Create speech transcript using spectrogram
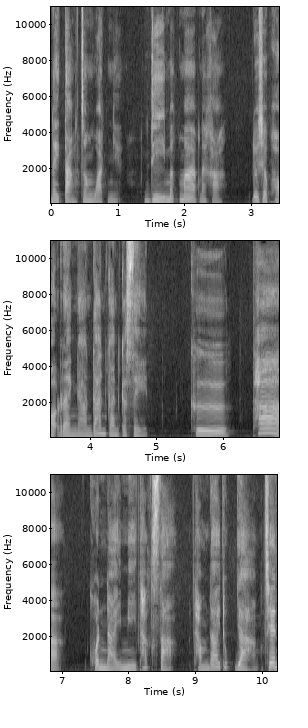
ในต่างจังหวัดเนี่ยดีมาก ๆ นะคะ โดยเฉพาะแรงงานด้านการเกษตร คือถ้าคนไหนมีทักษะทำได้ทุกอย่าง เช่น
